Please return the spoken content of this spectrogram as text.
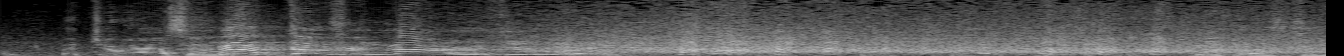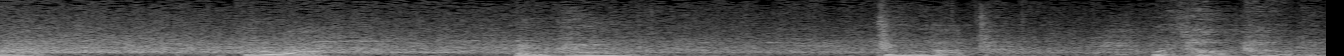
Well, you bet your ass I'm. It doesn't matter if you're ready! because tonight, Rock and Kane team up with Hulk Hogan.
